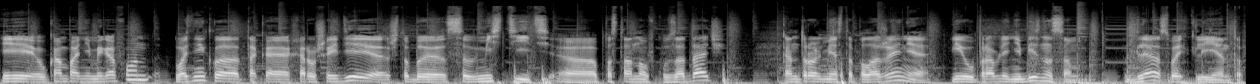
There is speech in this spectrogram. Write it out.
И у компании Мегафон возникла такая хорошая идея, чтобы совместить э, постановку задач, контроль местоположения и управление бизнесом для своих клиентов.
